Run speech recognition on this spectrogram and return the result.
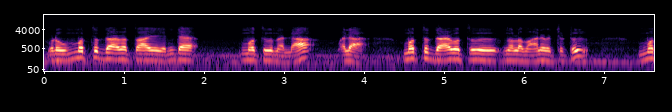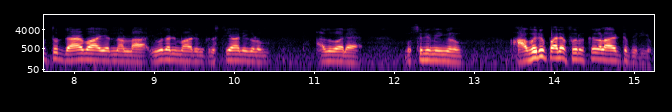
ഇവിടെ ഉമ്മത്ത് ദാവത്തായ എന്റെ ഉമ്മത്ത് എന്നല്ല അല്ല ഉമ്മത്ത് ദാവത്ത് എന്നുള്ള മാന വെച്ചിട്ട് ഉമ്മത്ത് ദാവ എന്നുള്ള യൂതന്മാരും ക്രിസ്ത്യാനികളും അതുപോലെ മുസ്ലിമീങ്ങളും അവർ പല ഫിർക്കുകളായിട്ട് പിരിയും.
